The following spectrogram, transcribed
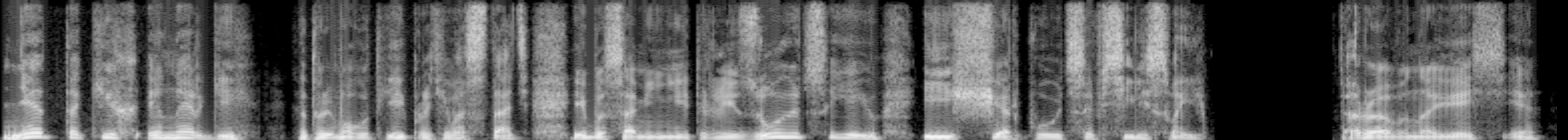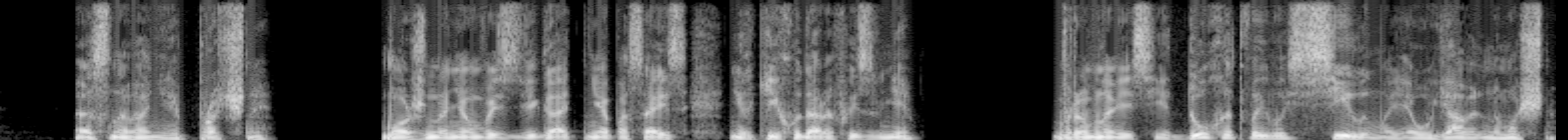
Нет таких энергий, которые могут ей противостать, ибо сами нейтрализуются ею и исчерпываются в силе своей. Равновесие — основание прочное. Можно на нем воздвигать, не опасаясь никаких ударов извне. В равновесии духа твоего сила моя уявлена мощно.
